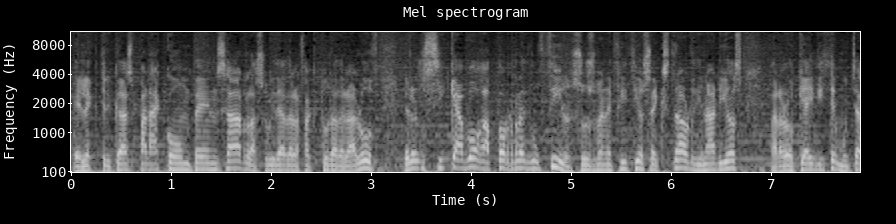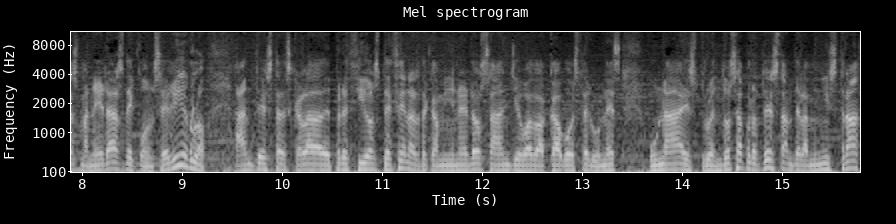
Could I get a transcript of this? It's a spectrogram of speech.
eléctricas para compensar la subida de la factura de la luz, pero sí que aboga por reducir sus beneficios extraordinarios, para lo que hay, dice, muchas maneras de conseguirlo. Ante esta escalada de precios, decenas de camioneros han llevado a cabo este lunes una estruendosa protesta ante la ministra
